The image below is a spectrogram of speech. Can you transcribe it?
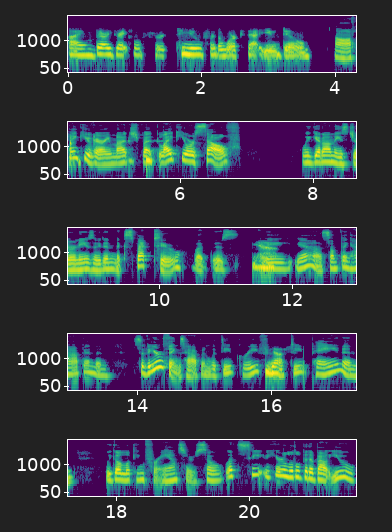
I'm very grateful for to you for the work that you do. Oh, thank you very much. But like yourself, we get on these journeys we didn't expect to, but there's yeah, we, yeah something happened and severe things happen with deep grief and yes. deep pain and we go looking for answers. So let's see hear a little bit about you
